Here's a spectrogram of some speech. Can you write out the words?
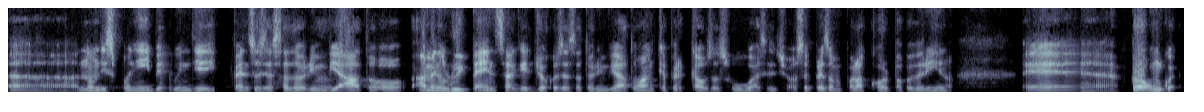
uh, non disponibile, quindi penso sia stato rinviato, almeno lui pensa che il gioco sia stato rinviato anche per causa sua, si, diciamo, si è presa un po' la colpa, poverino. Eh, però comunque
